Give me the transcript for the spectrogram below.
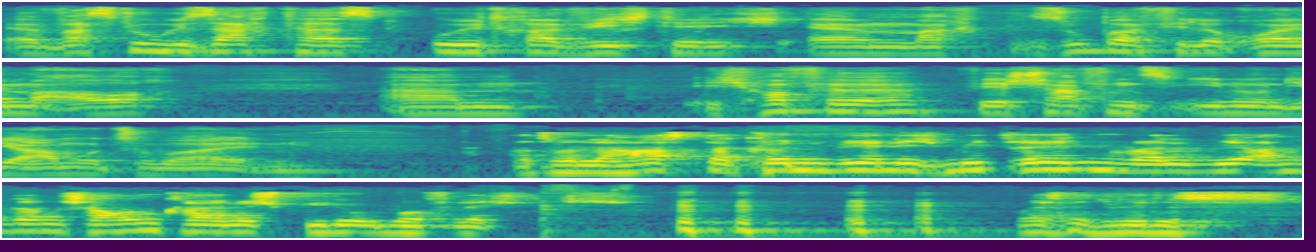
äh, was du gesagt hast, ultra wichtig, äh, macht super viele Räume auch. Ähm, ich hoffe, wir schaffen es, ihn und Jamo zu behalten. Also Lars, da können wir nicht mitreden, weil wir anderen schauen keine Spiele oberflächlich. weiß nicht, wie das.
